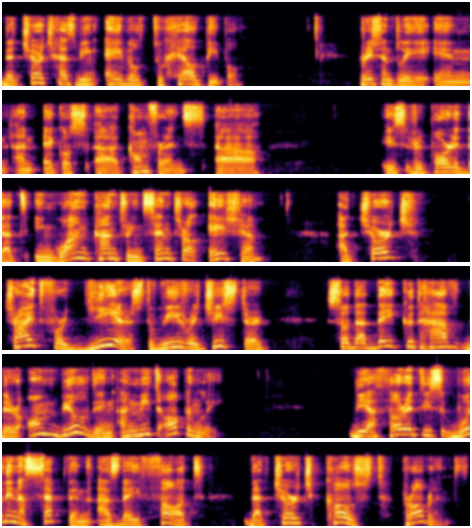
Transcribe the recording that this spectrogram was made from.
the church has been able to help people. Recently, in an ECOS uh, conference, uh, is reported that in one country in Central Asia, a church tried for years to be registered so that they could have their own building and meet openly the authorities wouldn't accept them as they thought that church caused problems,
